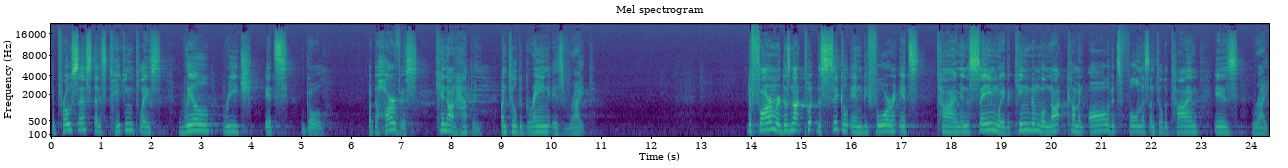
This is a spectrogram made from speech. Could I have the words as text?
The process that is taking place will reach its goal. But the harvest cannot happen until the grain is ripe. The farmer does not put the sickle in before its time. In the same way, the kingdom will not come in all of its fullness until the time is right.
